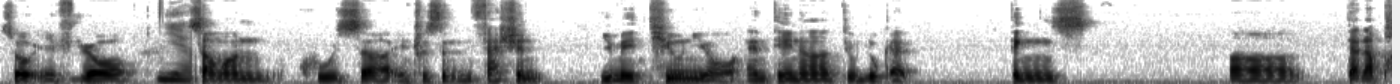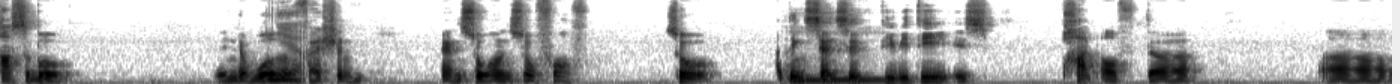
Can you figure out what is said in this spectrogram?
So if you're yeah someone who's uh, interested in fashion, you may tune your antenna to look at things uh, that are possible in the world of fashion, and so on and so forth. So I think Mm. sensitivity is part of the uh,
